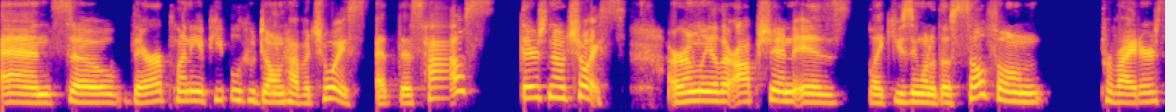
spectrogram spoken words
And so there are plenty of people who don't have a choice at this house there's no choice. Our only other option is like using one of those cell phone providers.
